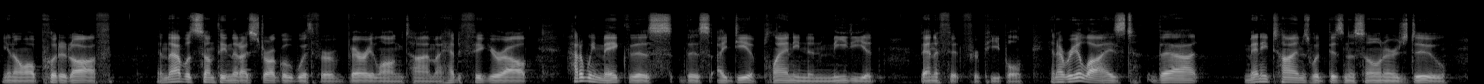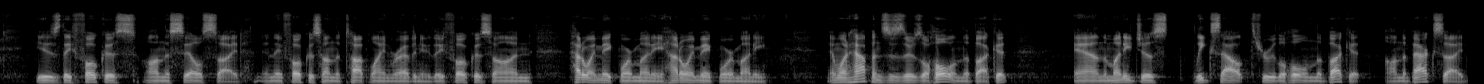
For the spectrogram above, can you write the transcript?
you know I'll put it off. And that was something that I struggled with for a very long time. I had to figure out how do we make this this idea of planning an immediate benefit for people. And I realized that many times what business owners do is they focus on the sales side and they focus on the top line revenue. They focus on how do I make more money? How do I make more money? And what happens is there's a hole in the bucket and the money just leaks out through the hole in the bucket on the backside.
